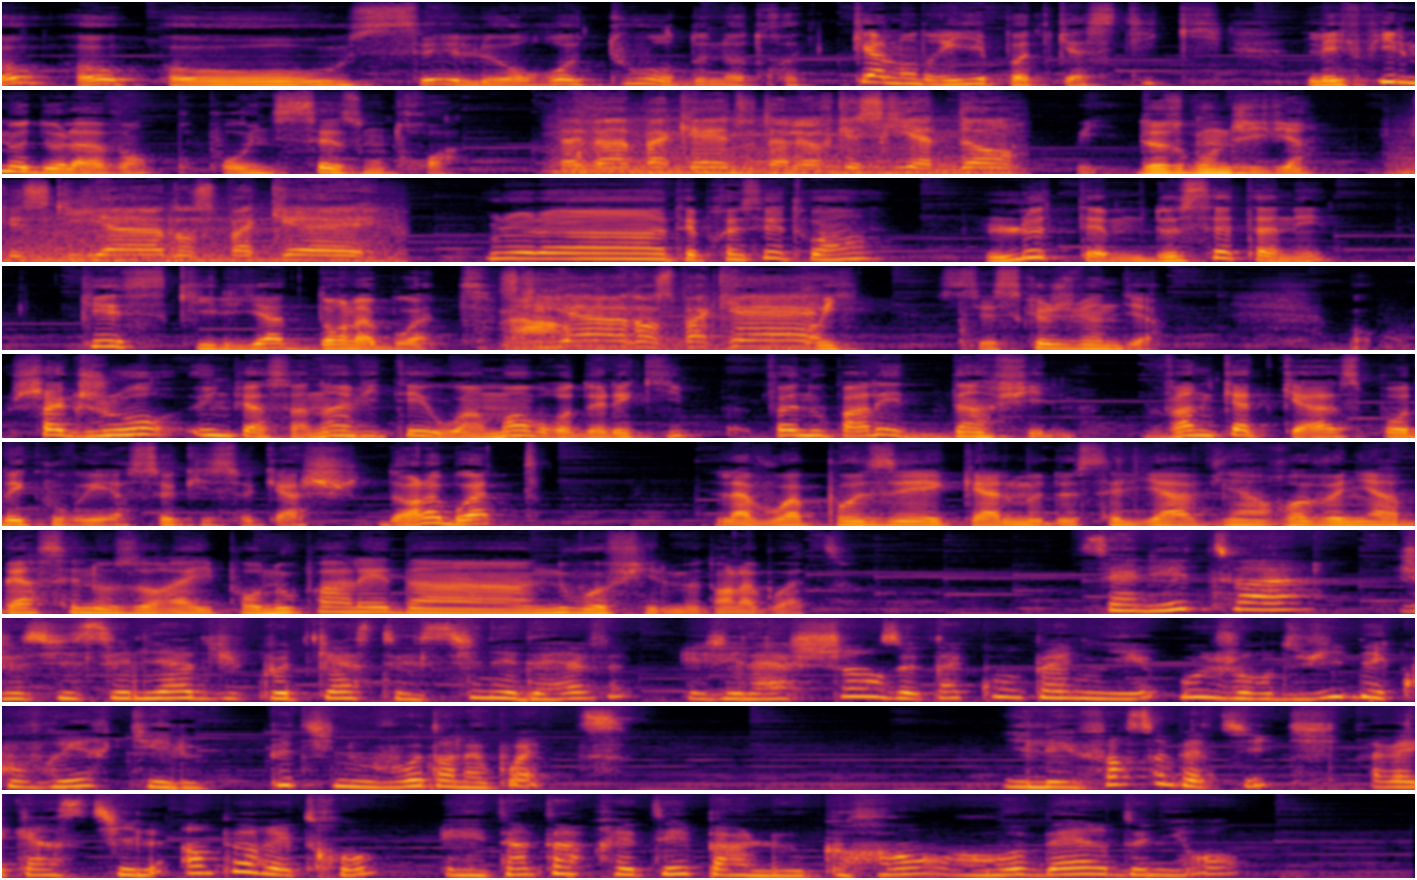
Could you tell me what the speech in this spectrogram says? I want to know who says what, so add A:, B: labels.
A: ho ho, c'est le retour de notre calendrier podcastique, les films de l'Avent pour une saison 3.
B: T'avais un paquet tout à l'heure, qu'est-ce qu'il y a dedans?
A: Oui, deux secondes, j'y viens.
B: Qu'est-ce qu'il y a dans ce paquet?
A: Oulala, t'es pressé toi hein? Le thème de cette année, qu'est-ce qu'il y a dans la boîte?
B: Qu'est-ce qu'il y a dans ce paquet?
A: Oui, c'est ce que je viens de dire. Bon, chaque jour, une personne invitée ou un membre de l'équipe va nous parler d'un film. 24 cases pour découvrir ce qui se cache dans la boîte. La voix posée et calme de Célia vient revenir bercer nos oreilles pour nous parler d'un nouveau film dans la boîte.
C: Salut toi, je suis Célia du podcast Cinédev et j'ai la chance de t'accompagner aujourd'hui découvrir qui est le petit nouveau dans la boîte. Il est fort sympathique, avec un style un peu rétro et est interprété par le grand Robert De Niro.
